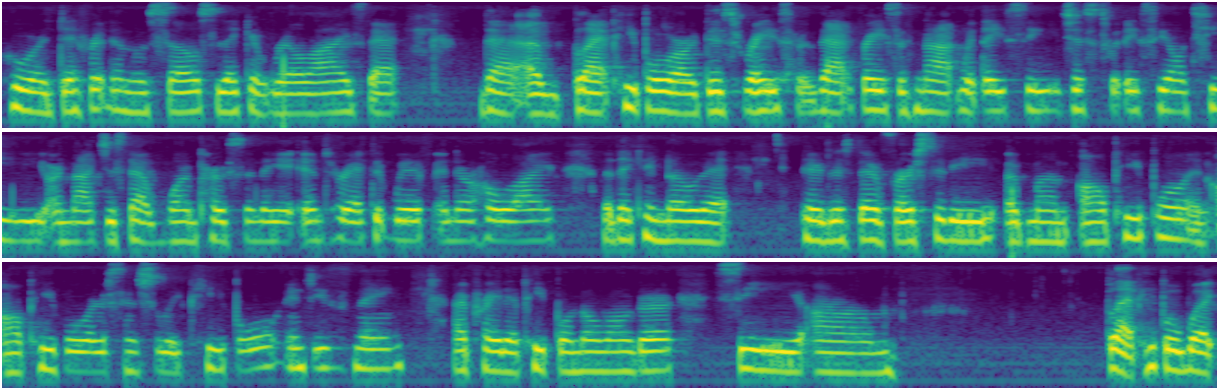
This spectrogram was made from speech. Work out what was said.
who are different than themselves so they can realize that that uh, black people or this race or that race is not what they see, just what they see on TV, or not just that one person they interacted with in their whole life, but they can know that there's diversity among all people, and all people are essentially people in Jesus' name. I pray that people no longer see um, black people what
